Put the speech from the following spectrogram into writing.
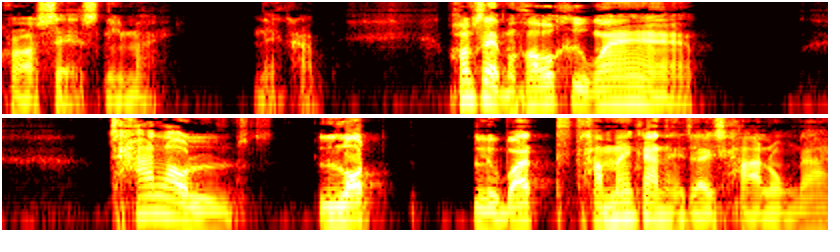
process นี้ใหม่นะครับคอนเซ็ปต์ของเขาก็คือว่า ถ้าเราลดหรือว่าทำให้การหายใจช้าลงได้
